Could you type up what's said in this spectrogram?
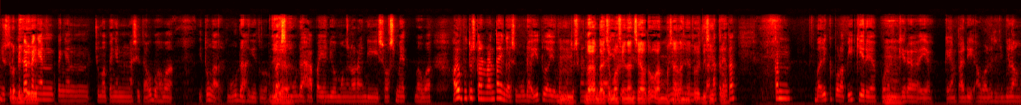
justru lebih kita dari- pengen pengen cuma pengen ngasih tahu bahwa itu nggak mudah gitu loh. Nggak Iya. semudah apa yang diomongin orang di sosmed bahwa ayo putuskan rantai. Nggak semudah itu ayo memutuskan Hmm. nggak nggak rantai cuma itu, finansial doang masalahnya Hmm, tuh di karena situ. ternyata kan balik ke pola pikir ya. Pola Hmm. pikir ya, ya kayak yang tadi awal itu dibilang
